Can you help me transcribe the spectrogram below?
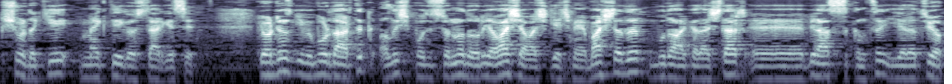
şuradaki MACD göstergesi. Gördüğünüz gibi burada artık alış pozisyonuna doğru yavaş yavaş geçmeye başladı. Bu da arkadaşlar e, biraz sıkıntı yaratıyor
